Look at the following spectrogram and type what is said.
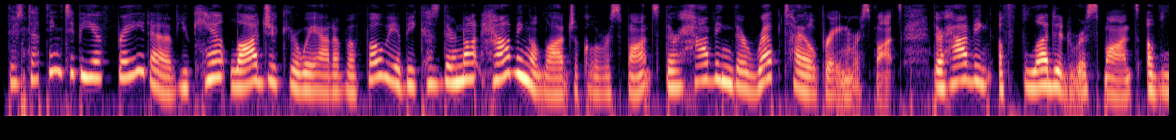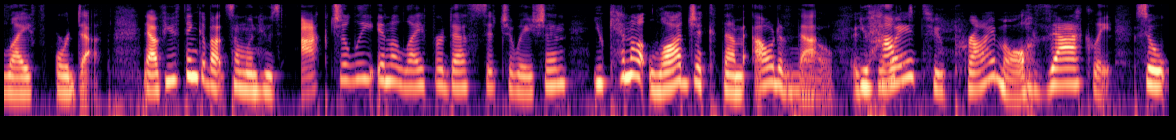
there's nothing to be afraid of. You can't logic your way out of a phobia because they're not having a logical response. They're having their reptile brain response. They're having a flooded response of life or death. Now, if you think about someone who's actually in a life or death situation, you cannot logic them out of that. It's you have way to, too primal. Exactly. So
